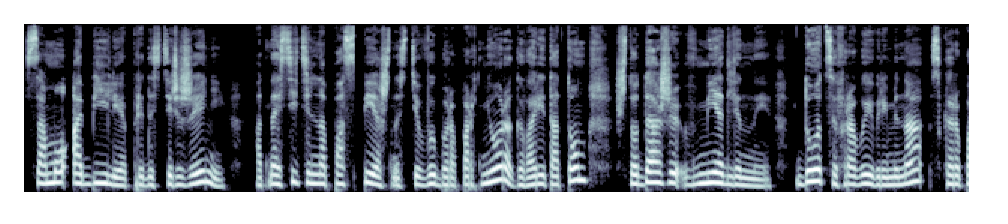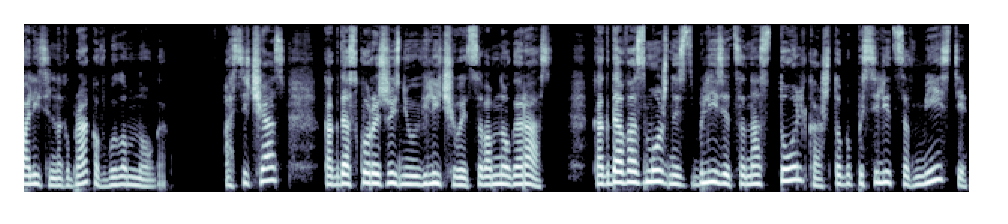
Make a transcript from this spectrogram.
Само обилие предостережений относительно поспешности выбора партнера говорит о том, что даже в медленные, доцифровые времена скоропалительных браков было много. А сейчас, когда скорость жизни увеличивается во много раз, когда возможность сблизиться настолько, чтобы поселиться вместе,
